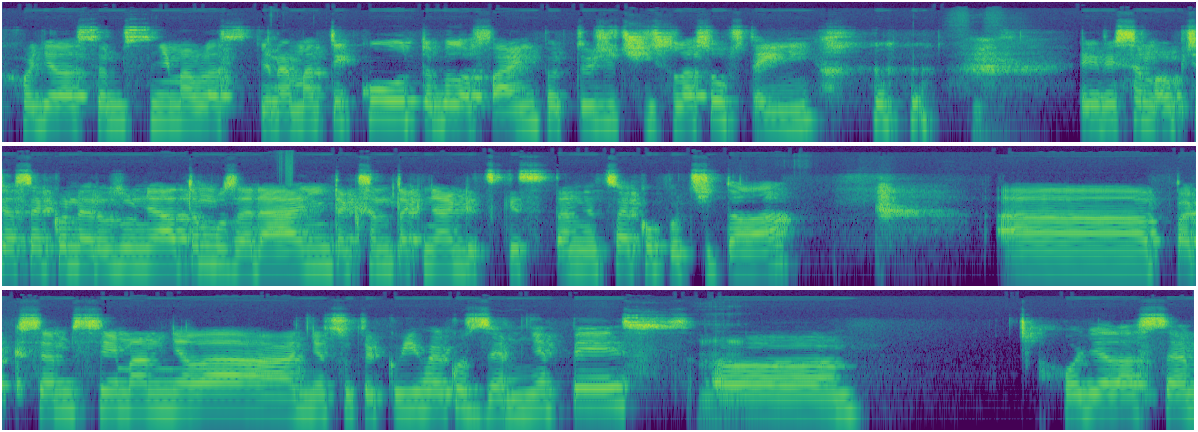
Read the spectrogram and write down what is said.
chodila jsem s nima vlastně na matiku, to bylo fajn, protože čísla jsou stejný. I když jsem občas jako nerozuměla tomu zadání, tak jsem tak nějak vždycky si tam něco jako počítala. A pak jsem si mám měla něco takového jako zeměpis. Mm. Uh, chodila jsem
